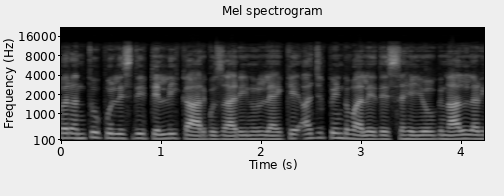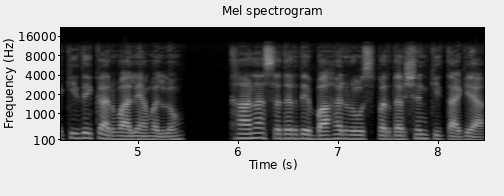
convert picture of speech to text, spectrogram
ਪਰੰਤੂ ਪੁਲਿਸ ਦੀ ਟਿੱਲੀ ਕਾਰਗੁਜ਼ਾਰੀ ਨੂੰ ਲੈ ਕੇ ਅੱਜ ਪਿੰਡ ਵਾਲੇ ਦੇ ਸਹਿਯੋਗ ਨਾਲ ਲੜਕੀ ਦੇ ਘਰ ਵਾਲਿਆਂ ਵੱਲੋਂ ਥਾਣਾ ਸਦਰ ਦੇ ਬਾਹਰ ਰੋਸ ਪ੍ਰਦਰਸ਼ਨ ਕੀਤਾ ਗਿਆ,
